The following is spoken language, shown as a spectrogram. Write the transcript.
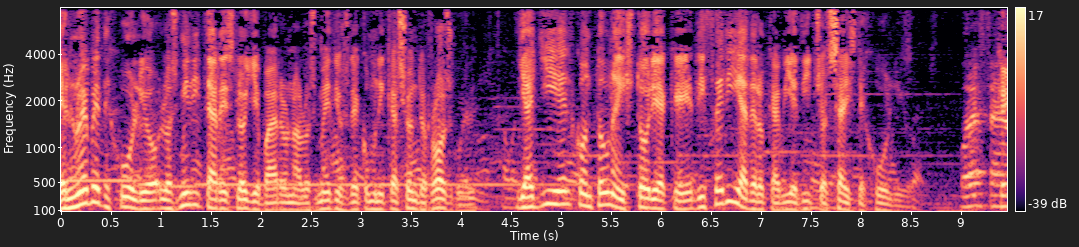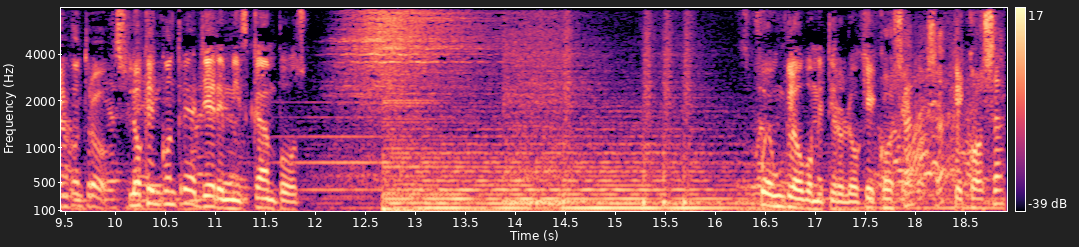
El 9 de julio, los militares lo llevaron a los medios de comunicación de Roswell y allí él contó una historia que difería de lo que había dicho el 6 de julio. ¿Qué encontró? Lo que encontré ayer en mis campos fue un globo meteorológico. ¿Qué cosa? ¿Qué cosa?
